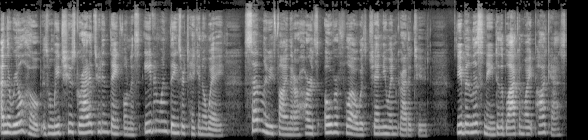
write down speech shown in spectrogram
And the real hope is when we choose gratitude and thankfulness even when things are taken away. Suddenly we find that our hearts overflow with genuine gratitude. You've been listening to the Black and White Podcast,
